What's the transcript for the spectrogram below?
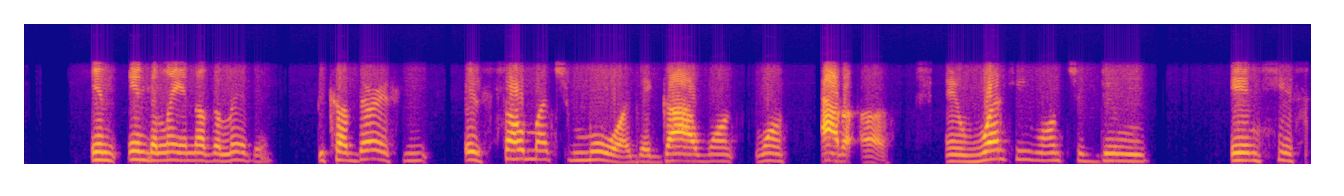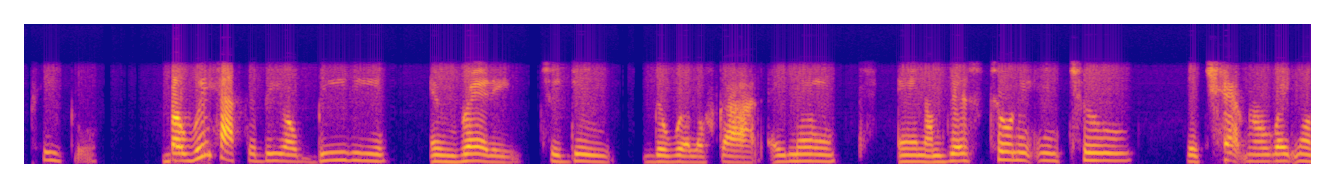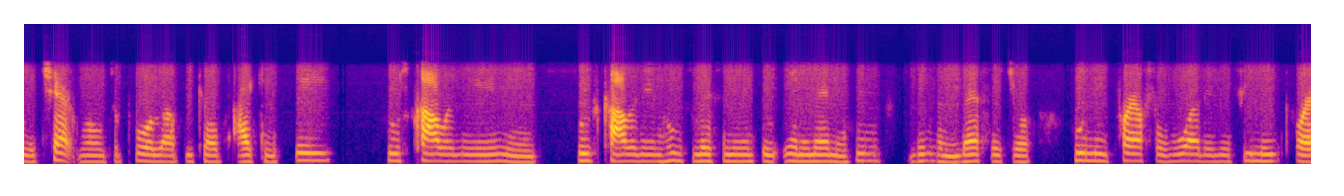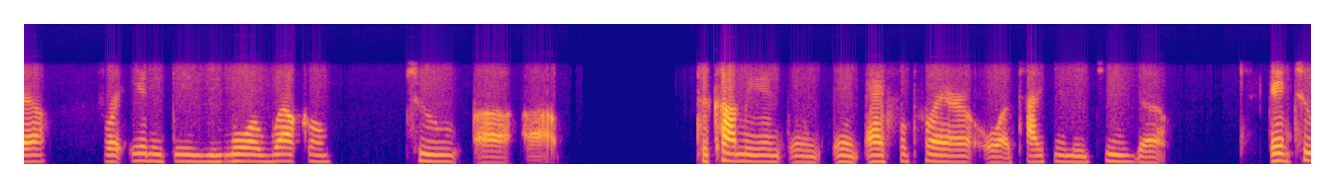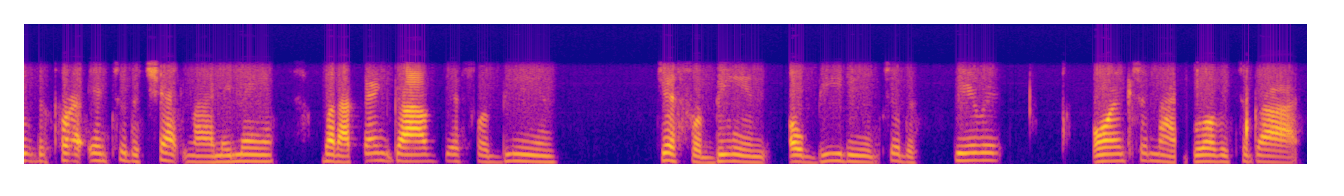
in in the land of the living because there is is so much more that God wants wants out of us and what He wants to do in His people. But we have to be obedient and ready to do the will of God. Amen. And I'm just tuning into the chat room, waiting on the chat room to pull up because I can see who's calling in and who's calling in, who's listening through internet, and who's leaving a message or who need prayer for what. And if you need prayer for anything, you're more welcome to uh, uh, to come in and, and ask for prayer or type in into the into the prayer into the chat line, amen. But I thank God just for being just for being obedient to the Spirit on tonight. Glory to God.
